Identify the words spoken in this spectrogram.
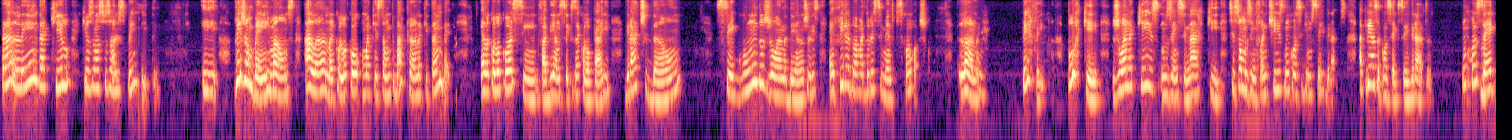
para além daquilo que os nossos olhos permitem. E vejam bem, irmãos, a Lana colocou uma questão muito bacana aqui também. Ela colocou assim, Fabiano, se você quiser colocar aí, gratidão, segundo Joana de Ângeles, é filha do amadurecimento psicológico. Lana, perfeito. Porque Joana quis nos ensinar que, se somos infantis, não conseguimos ser gratos. A criança consegue ser grata? Não consegue.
